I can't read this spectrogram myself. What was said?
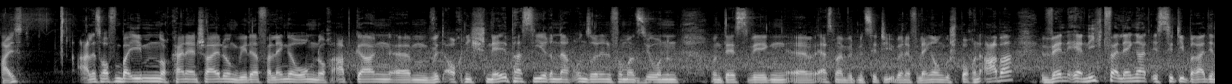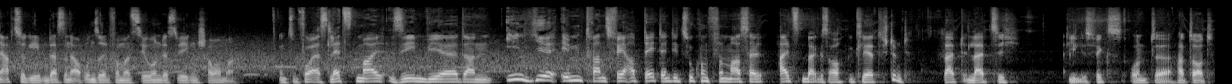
Heißt? Alles offen bei ihm, noch keine Entscheidung, weder Verlängerung noch Abgang. Ähm, wird auch nicht schnell passieren nach unseren Informationen. Und deswegen äh, erstmal wird mit City über eine Verlängerung gesprochen. Aber wenn er nicht verlängert, ist City bereit, ihn abzugeben. Das sind auch unsere Informationen. Deswegen schauen wir mal. Und zum vorerst letzten Mal sehen wir dann ihn hier im Transfer-Update, denn die Zukunft von Marcel Halzenberg ist auch geklärt. Stimmt. Bleibt in Leipzig. Deal ist fix und äh, hat dort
